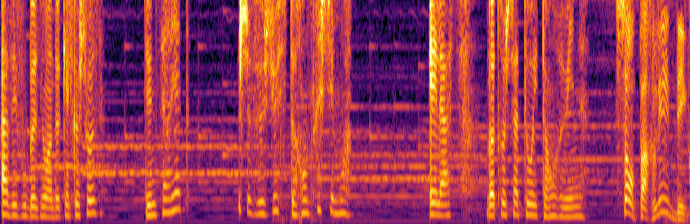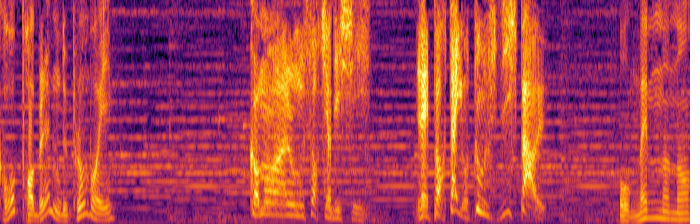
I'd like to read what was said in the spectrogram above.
Avez-vous besoin de quelque chose? D'une serviette? Je veux juste rentrer chez moi. Hélas, votre château est en ruine. Sans parler des gros problèmes de plomberie. Comment allons-nous sortir d'ici? Les portails ont tous disparu. Au même moment,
